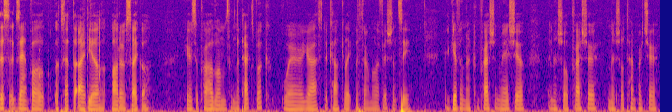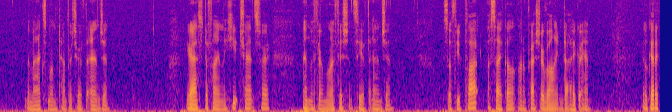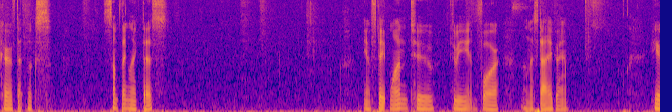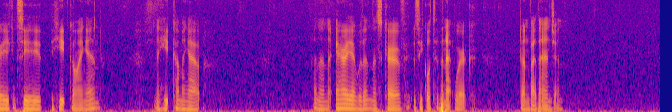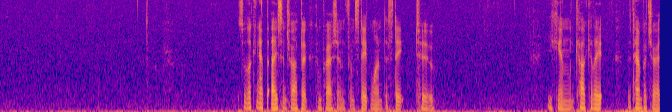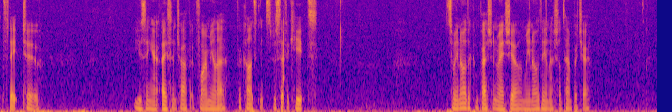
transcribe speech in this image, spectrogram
This example looks at the ideal Otto cycle. Here's a problem from the textbook where you're asked to calculate the thermal efficiency. You're given a compression ratio, initial pressure, initial temperature, the maximum temperature of the engine. You're asked to find the heat transfer and the thermal efficiency of the engine. So if you plot a cycle on a pressure volume diagram, you'll get a curve that looks something like this. You have state 1, 2, 3, and 4 on this diagram. Here you can see the heat going in and the heat coming out. And then the area within this curve is equal to the net work done by the engine. So looking at the isentropic compression from state 1 to state 2, you can calculate the temperature at state 2 using our isentropic formula for constant specific heats. So we know the compression ratio and we know the initial temperature.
